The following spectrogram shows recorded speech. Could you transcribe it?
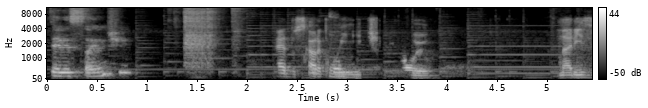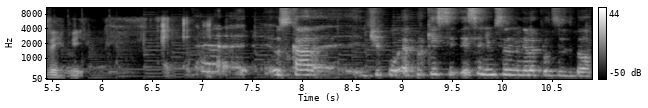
interessante. É dos caras com rinite, igual eu. Nariz vermelho. Os caras. Tipo, é porque esse, esse anime, se não me engano, é produzido pela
